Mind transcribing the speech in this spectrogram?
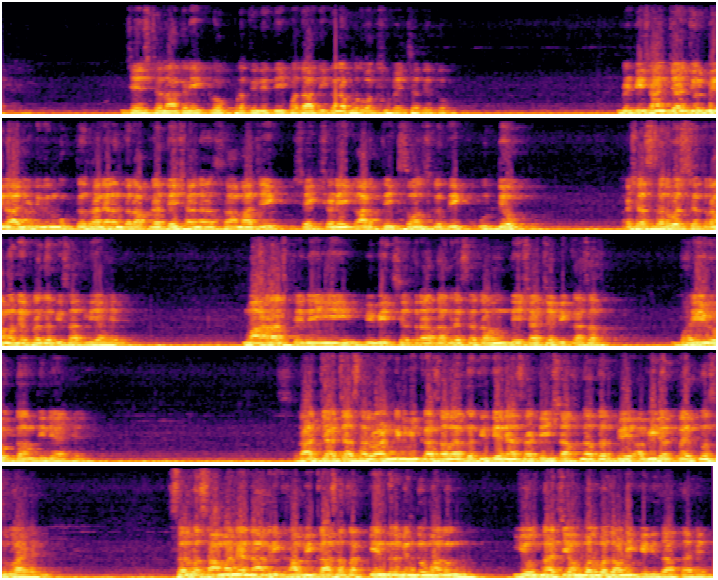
ज्येष्ठ नागरिक लोकप्रतिनिधी पदाधिकाऱ्यांपूर्वक शुभेच्छा देतो. ब्रिटिशांच्या जुलमी राजवटीतून मुक्त झाल्यानंतर आपल्या देशानं सामाजिक शैक्षणिक आर्थिक सांस्कृतिक उद्योग अशा सर्व क्षेत्रामध्ये प्रगती साधली आहे. महाराष्ट्रानेही विविध क्षेत्रात अग्रेसर राहून देशाच्या विकासात भरीव योगदान दिले आहे. राज्याच्या सर्वांगीण विकासाला गती देण्यासाठी शासनातर्फे अविरत प्रयत्न सुरू आहेत. सर्वसामान्य नागरिक हा विकासाचा केंद्रबिंदू मानून योजनाची अंमलबजावणी केली जात आहे.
